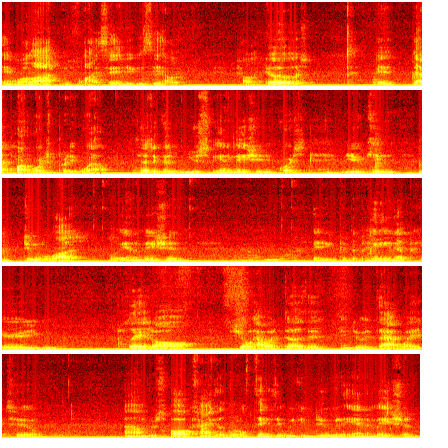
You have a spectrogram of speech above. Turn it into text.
and voila, it flies in. You can see how how it goes, and that part works pretty well. It has a good use of animation. Of course, you can do a lot of animation and you can put the pane up here, you can play it all. show how it does it and do it that way too. Um, there's all kinds of little things that we can do with animation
